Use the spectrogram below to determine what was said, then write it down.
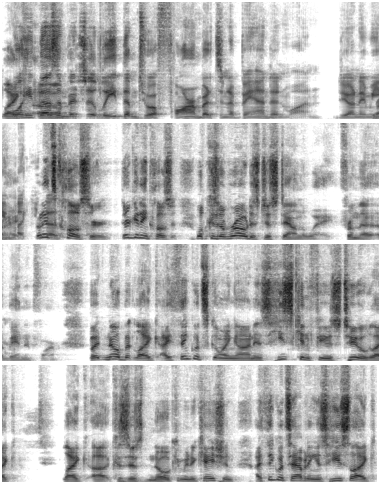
Like, well, he does um, eventually lead them to a farm, but it's an abandoned one. Do you know what I mean? Right. Like, but it's closer. They're getting closer. Well, because the road is just down the way from the abandoned farm. But no, but like I think what's going on is he's confused too. Like, like because there's no communication. I think what's happening is he's like,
